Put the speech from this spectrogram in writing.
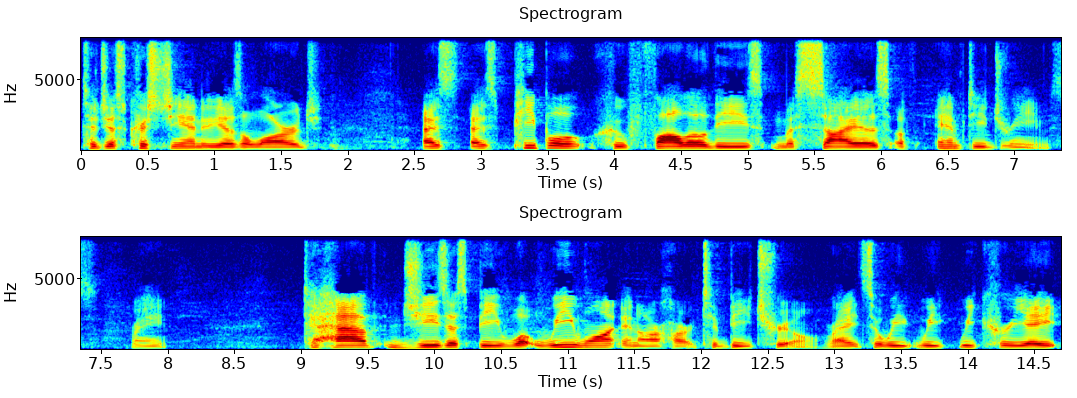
to just Christianity as a large as, as people who follow these messiahs of empty dreams, right? To have Jesus be what we want in our heart to be true, right? So we, we, we create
